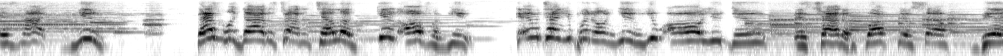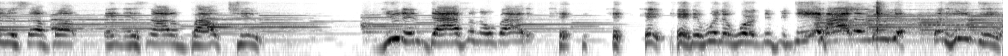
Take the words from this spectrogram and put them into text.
it's not you. That's what God is trying to tell us. Get off of you. Every time you put on you, you all you do is try to buff yourself, build yourself up, and it's not about you. You didn't die for nobody. and it wouldn't have worked if you did. Hallelujah. But he did.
